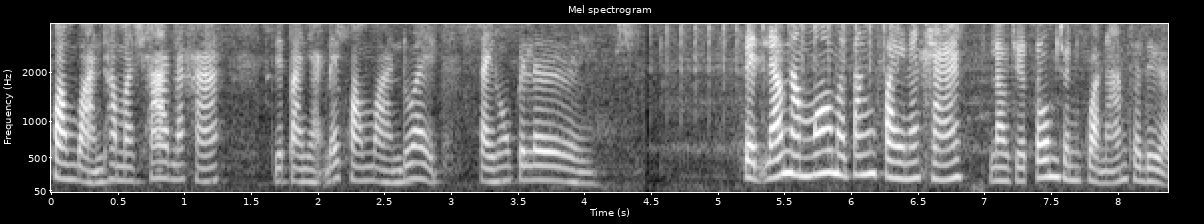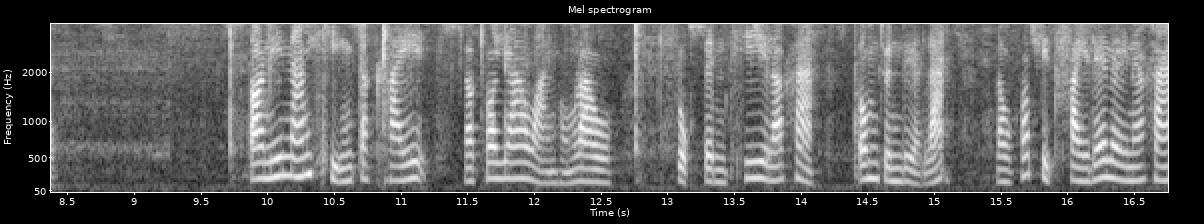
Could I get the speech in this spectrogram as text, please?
ความหวานธรรมชาตินะคะเจ๊ปานอยากได้ความหวานด้วยใส่ลงไปเลย เสร็จแล้วนำหม้อมาตั้งไฟนะคะ เราจะต้มจนกว่าน้ำจะเดือด ตอนนี้น้ำขิงตะไคร้แล้วก็ย่าหวานของเราสุกเต็มที่แล้วค่ะ ต้มจนเดือดละ เราก็ปิดไฟได้เลยนะคะ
